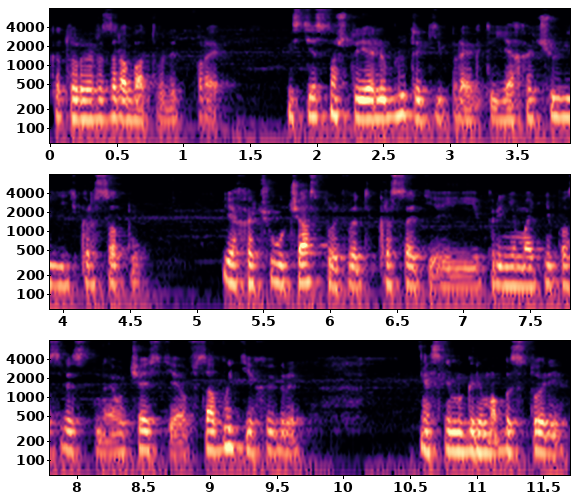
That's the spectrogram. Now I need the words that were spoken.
которые разрабатывали этот проект. Естественно, что я люблю такие проекты, я хочу видеть красоту. Я хочу участвовать в этой красоте и принимать непосредственное участие в событиях игры, если мы говорим об истории.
